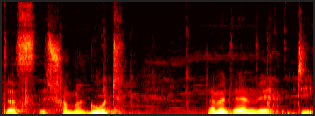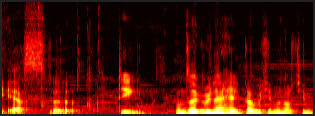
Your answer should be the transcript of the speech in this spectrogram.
Das ist schon mal gut. Damit werden wir die erste Ding. Unser grüner hält, glaube ich, immer noch die...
